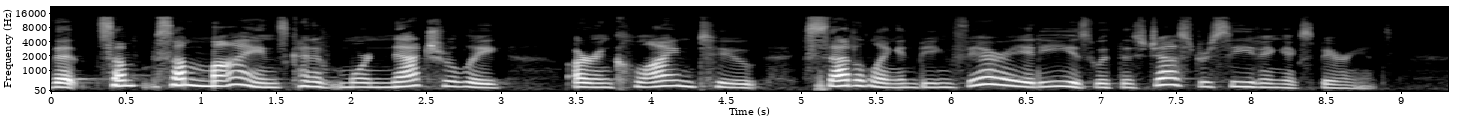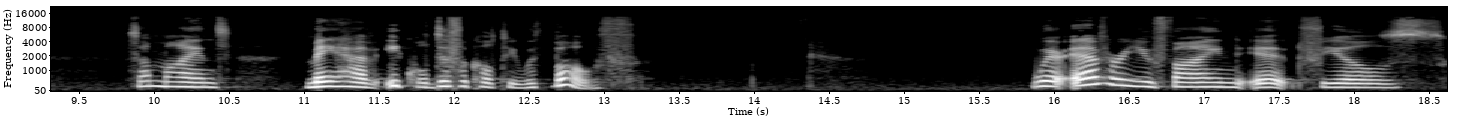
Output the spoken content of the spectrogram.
that some, some minds kind of more naturally are inclined to settling and being very at ease with this just receiving experience. Some minds may have equal difficulty with both. Wherever you find it feels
